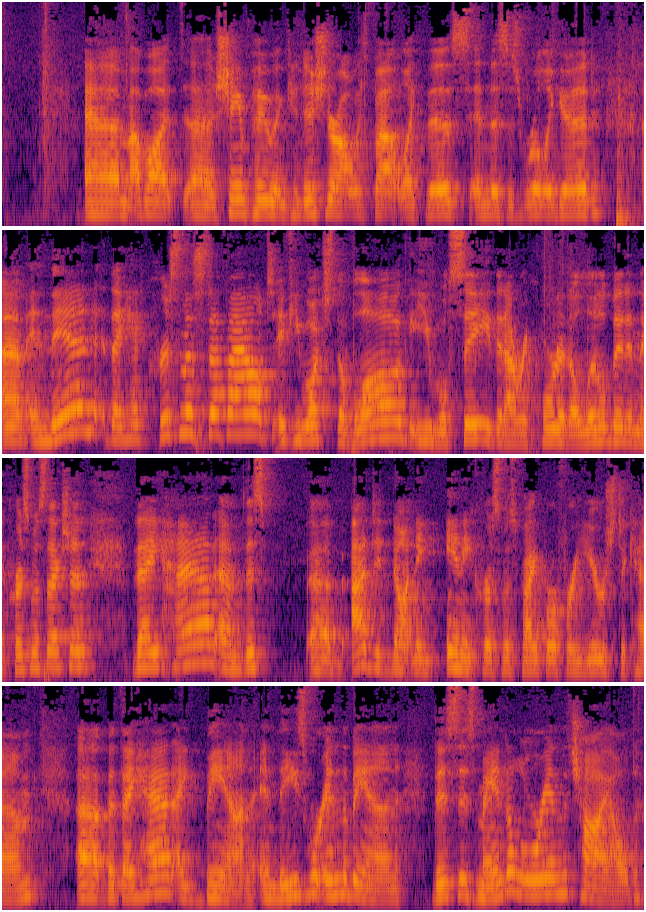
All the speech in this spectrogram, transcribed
Um, I bought uh, shampoo and conditioner. I always buy it like this, and this is really good. Um, and then they had Christmas stuff out. If you watch the vlog, you will see that I recorded a little bit in the Christmas section. They had um, this uh, I did not need any Christmas paper for years to come. Uh, but they had a bin, and these were in the bin. This is Mandalorian the Child.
